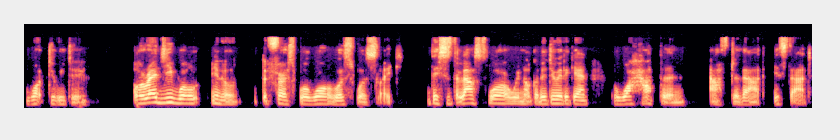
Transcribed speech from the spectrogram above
what do we do? Already, well, you know, the First World War was was like, this is the last war, we're not going to do it again. But what happened after that is that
